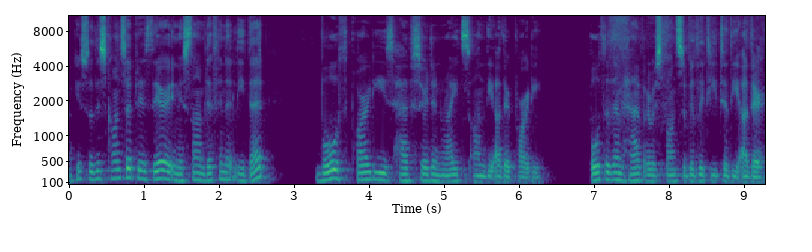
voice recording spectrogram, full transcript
Okay, so this concept is there in Islam definitely that both parties have certain rights on the other party. Both of them have a responsibility to the other.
